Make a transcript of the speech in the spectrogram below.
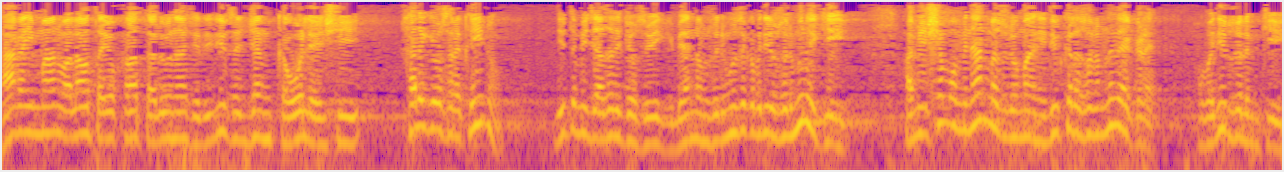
هغه ایمان ولاو ته یقاتلون چې د دې سره جنگ کولای شي خلک یې سره کینو دې ته اجازه دي چې وسوي کې بیان مظلومو څخه به دې ظلمونه کی همیشه مؤمنان مظلومان دي کله ظلم نه کړي او به دې ظلم کی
